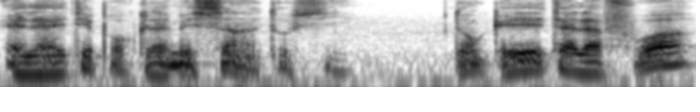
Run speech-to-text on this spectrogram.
elle a été proclamée sainte aussi. Donc elle est à la fois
